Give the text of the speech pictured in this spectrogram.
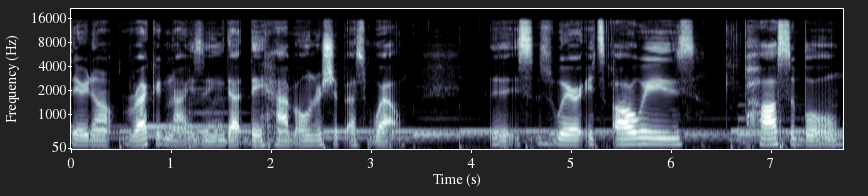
they're not recognizing that they have ownership as well. This is where it's always possible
